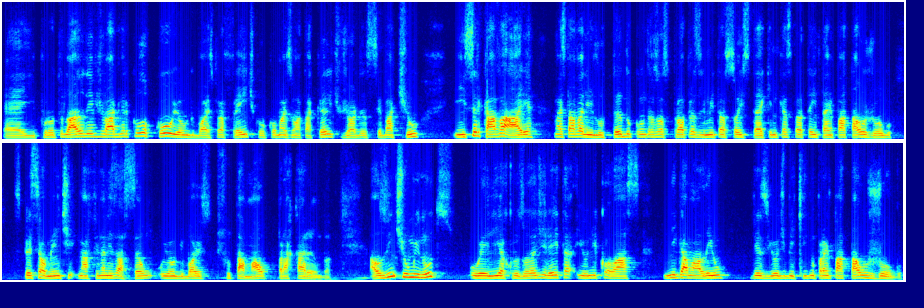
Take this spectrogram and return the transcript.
É, e por outro lado, o David Wagner colocou o Young Boys para frente, colocou mais um atacante, o Jordan Sebatiu, e cercava a área, mas estava ali lutando contra as suas próprias limitações técnicas para tentar empatar o jogo, especialmente na finalização. O Young Boys chuta mal pra caramba. Aos 21 minutos, o Elia cruzou da direita e o Nicolás Nigamaleu desviou de biquinho para empatar o jogo.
